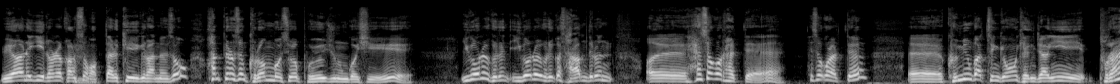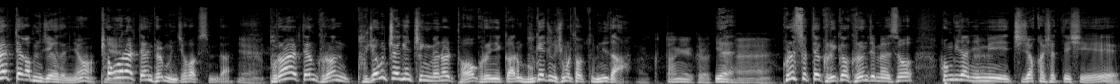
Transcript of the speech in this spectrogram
외환위기 일어날 가능성 음. 없다 이렇게 얘기를 하면서 한편에서는 그런 모습을 보여주는 것이 이거를 그런 이거를 그러니까 사람들은 어, 해석을 할때 해석을 할 때 에, 금융 같은 경우는 굉장히 불안할 때가 문제거든요. 평온할 예. 때는 별 문제가 없습니다. 예. 불안할 때는 그런 부정적인 측면을 더 그러니까 는 무게 중심을 더 둡니다. 아, 당연히 그렇죠. 예. 예. 그랬을 때 그러니까 그런 점에서 홍 기자님이 예. 지적하셨듯이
